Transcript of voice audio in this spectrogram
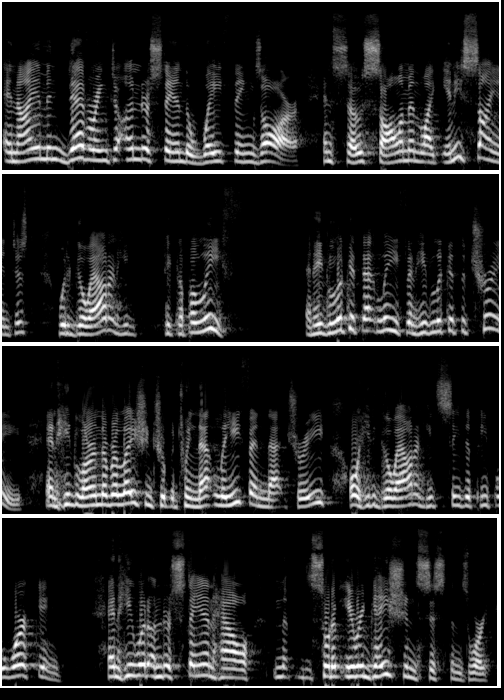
and I am endeavoring to understand the way things are. And so Solomon, like any scientist, would go out and he'd pick up a leaf. And he'd look at that leaf and he'd look at the tree and he'd learn the relationship between that leaf and that tree, or he'd go out and he'd see the people working. And he would understand how sort of irrigation systems work.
